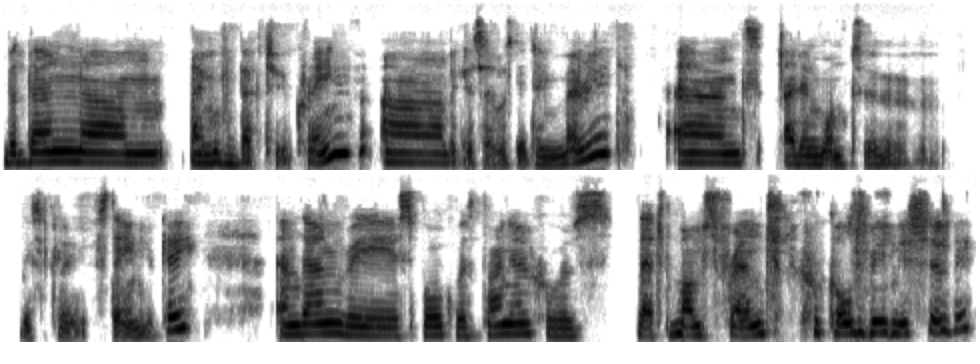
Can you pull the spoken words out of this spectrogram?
But then um, I moved back to Ukraine uh, because I was getting married, and I didn't want to basically stay in UK. And then we spoke with Tanya, who was that mom's friend who called me initially,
